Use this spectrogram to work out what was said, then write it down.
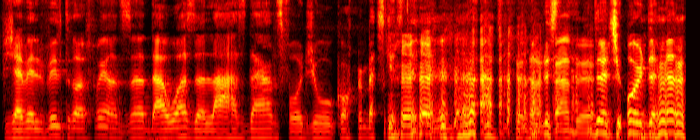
Puis j'avais levé le trophée en disant That was the last dance for Joe Corn parce que c'était le de. de Jordan.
